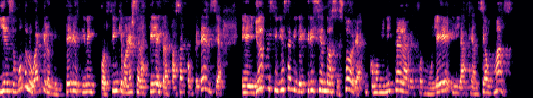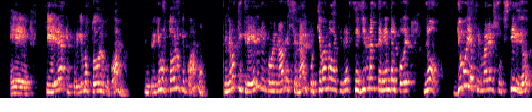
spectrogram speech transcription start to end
Y en segundo lugar, que los ministerios tienen por fin que ponerse las pilas y traspasar competencias. Eh, yo recibí esa directriz siendo asesora y como ministra la reformulé y la afiancé aún más, eh, que era entreguemos todo lo que podamos, entreguemos todo lo que podamos. Tenemos que creer en el gobernador regional, ¿por qué vamos a querer seguir manteniendo el poder? No, yo voy a firmar el subsidio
